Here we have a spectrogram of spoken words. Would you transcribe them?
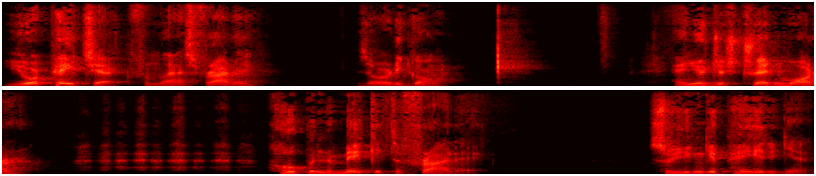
your paycheck from last Friday is already gone. And you're just treading water, hoping to make it to Friday so you can get paid again.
